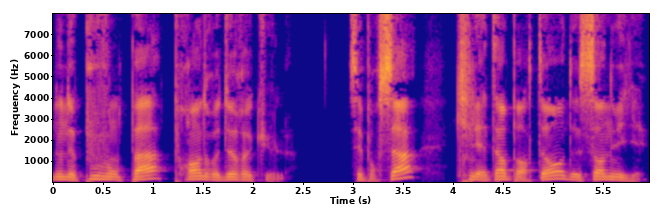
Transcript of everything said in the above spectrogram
nous ne pouvons pas prendre de recul. C'est pour ça qu'il est important de s'ennuyer.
